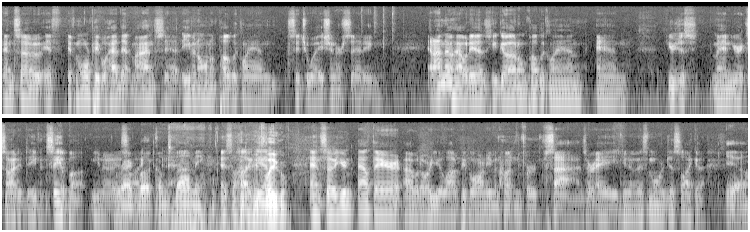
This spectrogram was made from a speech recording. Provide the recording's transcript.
and so if if more people had that mindset, even on a public land situation or setting, and I know how it is, you go out on public land and you're just man, you're excited to even see a buck. You know, it's Rag like, buck comes by me. It's like He's yeah. legal. and so you're out there. I would argue a lot of people aren't even hunting for size or age. You know, it's more just like a Yeah.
